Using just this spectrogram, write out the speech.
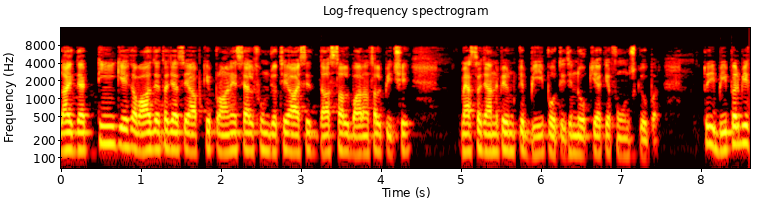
लाइक दैट टी की एक आवाज़ देता जैसे आपके पुराने सेल फ़ोन जो थे, आज से दस साल, बारह साल पीछे, मैसेज आने पे उनके बीप होती थी नोकिया के फोन्स के ऊपर। तो ये बीपर भी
